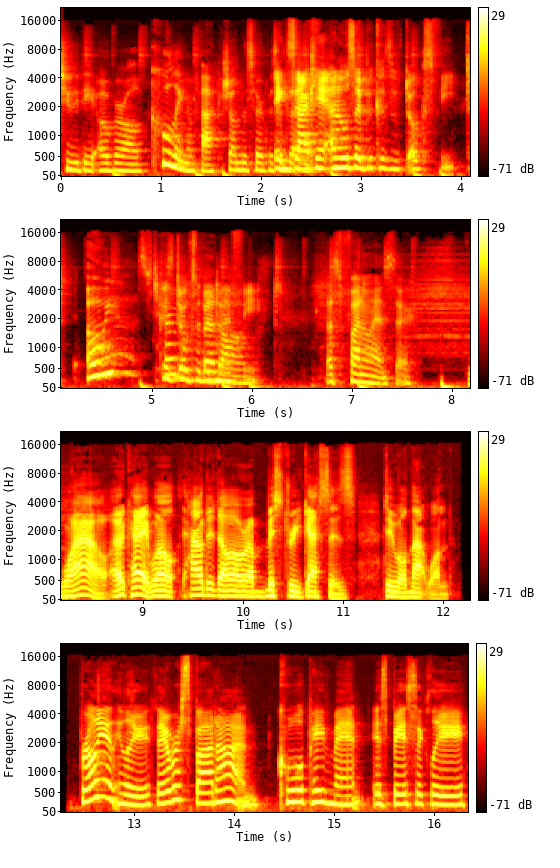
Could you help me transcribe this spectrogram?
to the overall cooling effect on the surface. Exactly, Of the and also because of dogs' feet. Oh yeah, it's Because dogs for the burn their dog. feet. That's the final answer. Wow, okay, well, how did our uh, mystery guesses do on that one? Brilliantly, they were spot on. Cool pavement is basically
